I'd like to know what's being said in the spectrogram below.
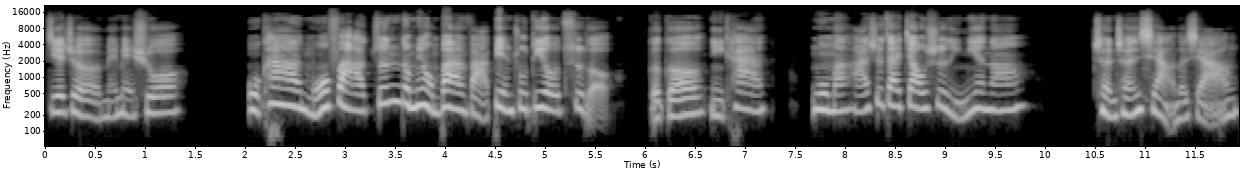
接着美美说：“我看魔法真的没有办法变出第二次了。哥哥，你看，我们还是在教室里面呢。”晨晨想了想，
